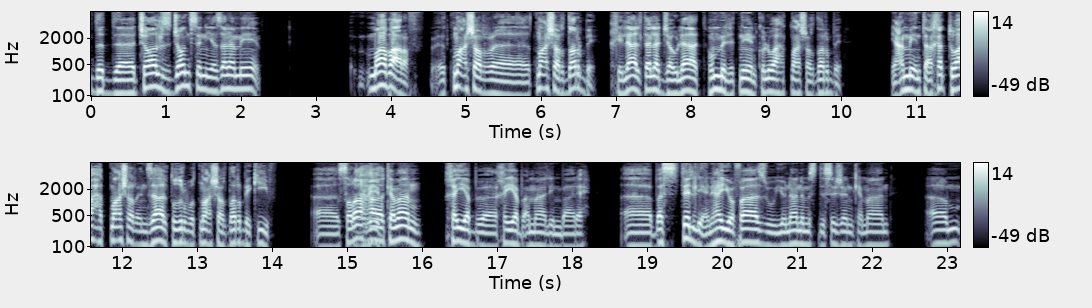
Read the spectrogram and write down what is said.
ضد آه، تشارلز جونسون يا زلمة ما بعرف. 12 آه، 12 ضربة خلال ثلاث جولات هم الاثنين كل واحد 12 ضربة. يا عمي أنت أخذت واحد 12 إنزال تضربه 12 ضربة كيف؟ آه صراحة غريب. كمان خيب خيب أمالي امبارح. آه بس still يعني هيو فاز و unanimous decision كمان. آه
